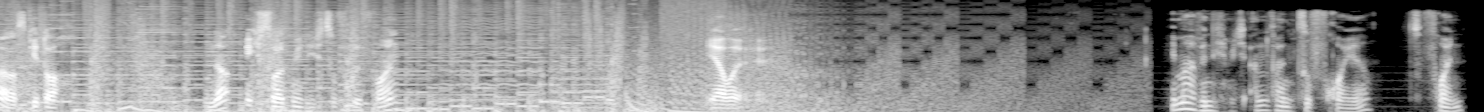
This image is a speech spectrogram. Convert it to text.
Na, das geht doch. Na, ich sollte mich nicht zu früh freuen. Jawohl. Immer wenn ich mich anfange zu freuen, zu freuen,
